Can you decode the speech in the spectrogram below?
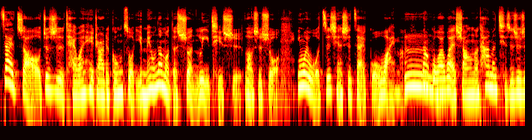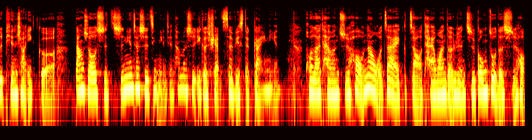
在找就是台湾 HR 的工作也没有那么的顺利。其实老实说，因为我之前是在国外嘛，嗯，那国外外商呢，他们其实就是偏向一个，当时候十十年前、十几年前，他们是一个 shared service 的概念。回来台湾之后，那我在找台湾的人资工作的时候，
